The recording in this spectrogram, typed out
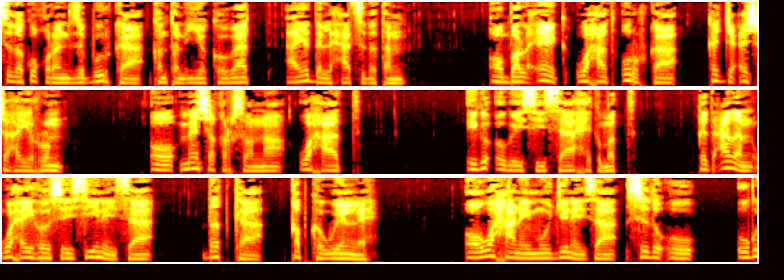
sida ku qoran zabuurka konton iyo koowaad aayadda lixaad sida tan oo bal eeg waxaad ururka ka jeceshahay run. Oo meesha qarsoonnaa waxaad iga ogaysiisaa xikmad qidcadan waxay hoosaysiinaysaa dadka qabka weyn leh oo waxaanay muujinaysaa sida uu ugu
